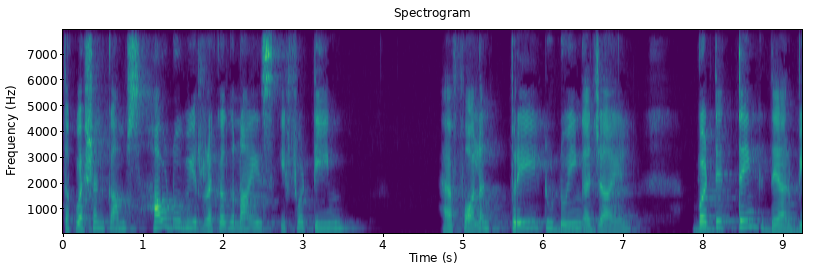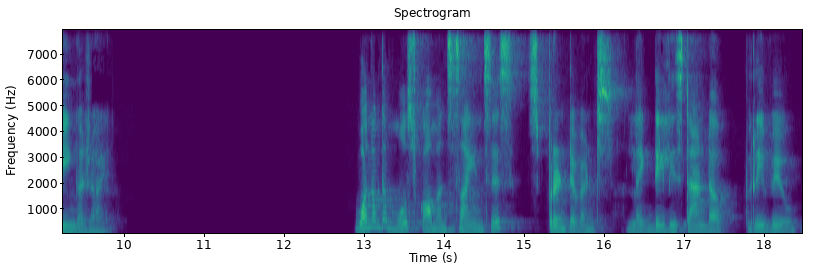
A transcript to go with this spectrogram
the question comes how do we recognize if a team have fallen prey to doing agile but they think they are being agile? One of the most common signs is sprint events like daily stand up, review,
